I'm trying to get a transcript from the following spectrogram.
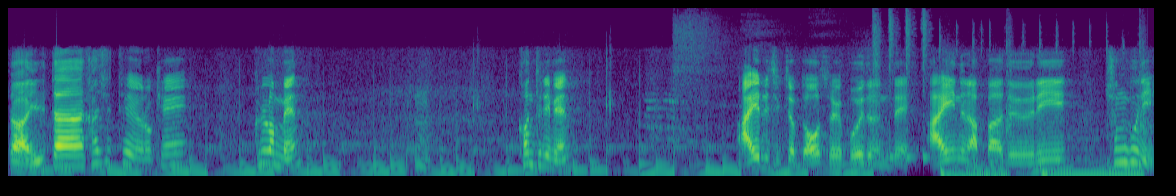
자, 일단 카시트에 이렇게 클럽맨, 음, 컨트리맨, 아이를 직접 넣어서 저희가 보여드렸는데, 아이는 아빠들이 충분히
